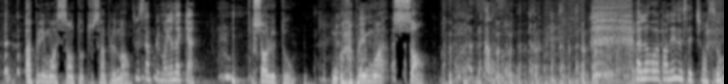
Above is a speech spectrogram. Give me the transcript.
Appelez-moi Santo tout simplement. Tout simplement, il y en a qu'un. Sans le taux. Appelez-moi Sans. Alors, on va parler de cette chanson.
